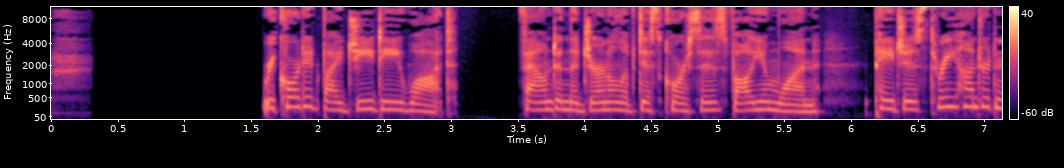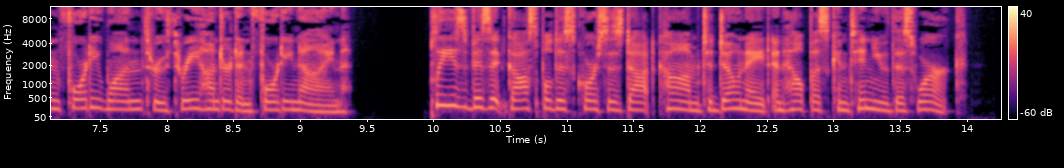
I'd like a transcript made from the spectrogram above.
Recorded by G.D. Watt found in the Journal of Discourses, Volume 1, pages 341 through 349. Please visit gospeldiscourses.com to donate and help us continue this work.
